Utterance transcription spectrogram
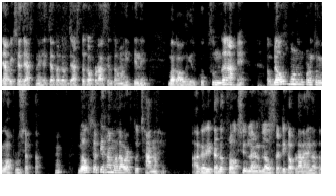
त्यापेक्षा जास्त नाही. ह्याच्यात अगर जास्त कपडा असेल तर माहिती नाही. बघावं लागेल. खूप सुंदर आहे. ब्लाऊज म्हणून पण तुम्ही वापरू शकता. ब्लाऊजसाठी हा मला वाटतो छान आहे. अगर एखादा फ्रॉक शिवला आणि ब्लाऊजसाठी कपडा राहिला तर.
